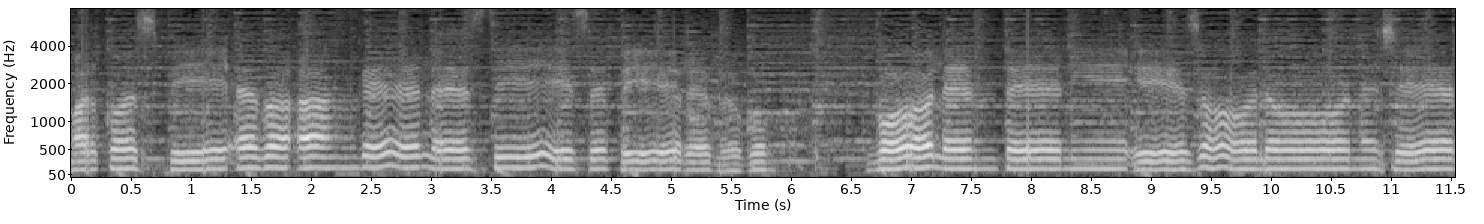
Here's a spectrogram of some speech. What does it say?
Marcos pi evangeles tis pirevgum volenteni isolon ser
